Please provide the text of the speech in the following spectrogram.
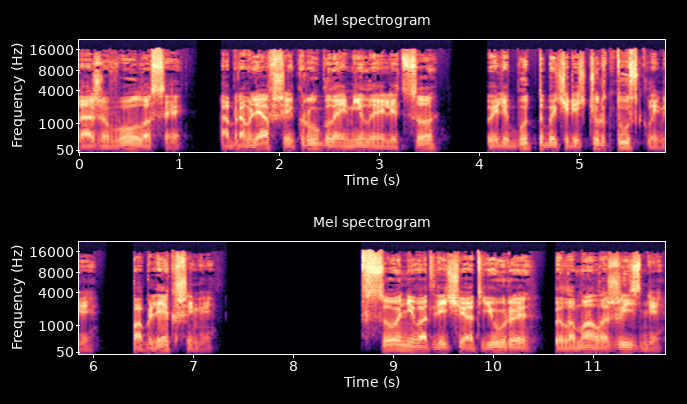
Даже волосы, обрамлявшие круглое милое лицо, были будто бы чересчур тусклыми, поблекшими. В Соне, в отличие от Юры, было мало жизни,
